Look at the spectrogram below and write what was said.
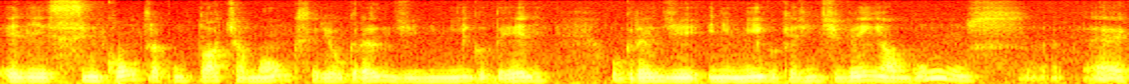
ele se encontra com Tote Amon, que seria o grande inimigo dele, o grande inimigo que a gente vê em alguns, é,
